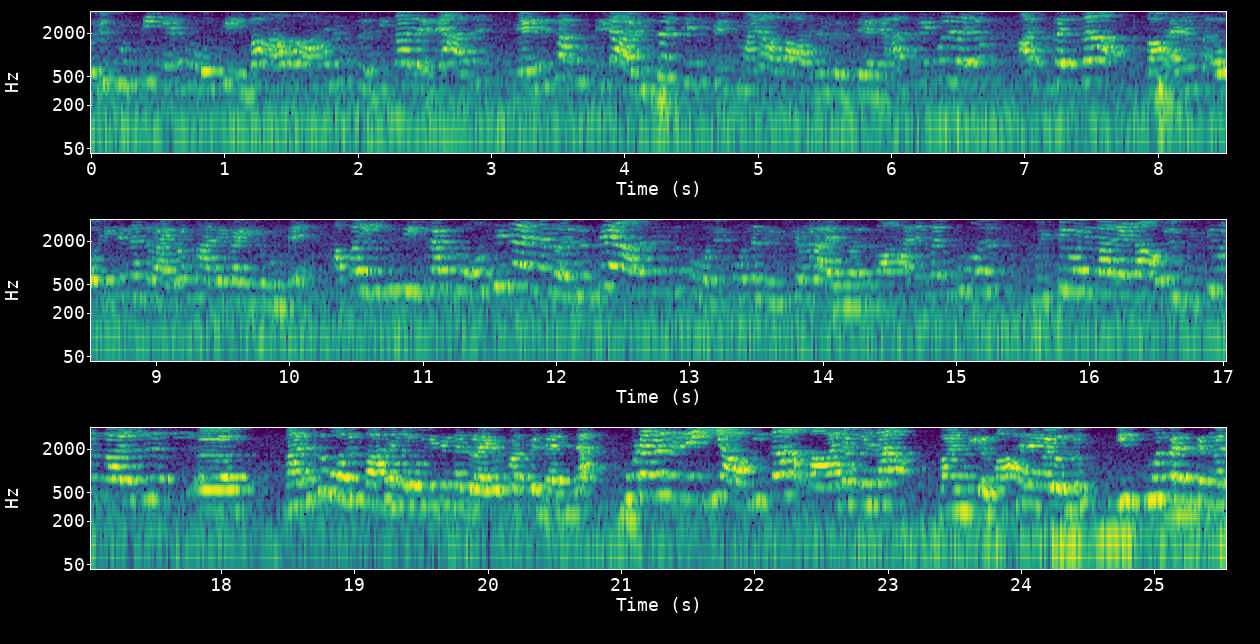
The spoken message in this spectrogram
ഒരു കുട്ടി ഇങ്ങനെ ക്രോസ് ചെയ്യുമ്പോൾ ആ വാഹനം ശ്രദ്ധിക്കാതെ തന്നെ അത് ഏകദേശം ആ കുട്ടിയുടെ അടുത്തെത്തിയതിനു ശേഷമാണ് ആ വാഹനം നിർത്തിയത്. അത്രയ്ക്കുള്ള ഒരു അശ്രദ്ധ വാഹനം ഓടിക്കുന്ന ഡ്രൈവർമാരെ കയ്യിലുണ്ട്. അപ്പൊ ഈ ഒരു സീബ്ര ക്രോസിംഗ് തന്നെ വെറുതെ ആണെന്ന് തോന്നിപ്പോകുന്ന നിമിഷങ്ങളായിരുന്നു അത്. വാഹനങ്ങൾക്ക് പോലും വിട്ടുകൊടുക്കാനുള്ള ഒരു വിട്ടുകൊടുക്കാനുള്ള മനസ്സ് പോലും വാഹനങ്ങൾ ഓടിക്കുന്ന ഡ്രൈവർമാർക്ക് ഉണ്ടായിരുന്നില്ല. കൂടാതെ തന്നെ ഈ അമിത ഭാരമുള്ള വണ്ടികൾ വാഹനങ്ങളൊന്നും ഈ സ്കൂൾ പരിസരങ്ങൾ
